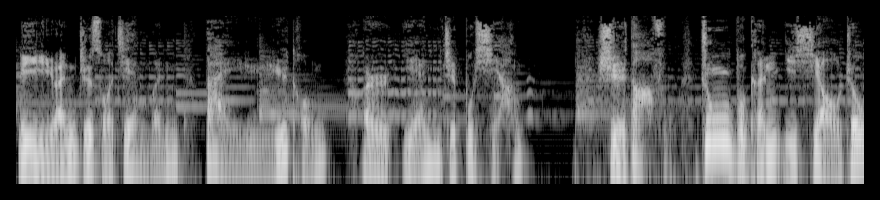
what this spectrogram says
李元之所见闻，待与于同，而言之不详。士大夫终不肯以小舟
